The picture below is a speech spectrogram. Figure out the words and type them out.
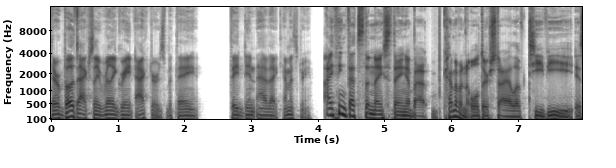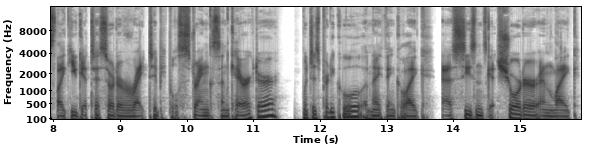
they were both actually really great actors, but they they didn't have that chemistry. I think that's the nice thing about kind of an older style of TV is like you get to sort of write to people's strengths and character, which is pretty cool. And I think like as seasons get shorter and like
